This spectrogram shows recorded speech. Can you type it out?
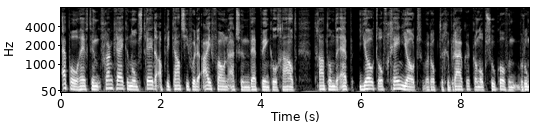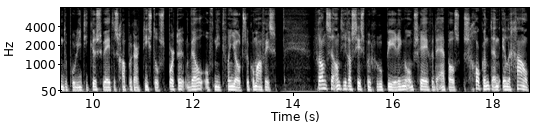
Apple heeft in Frankrijk een omstreden applicatie voor de iPhone uit zijn webwinkel gehaald. Het gaat om de app Jood of Geen Jood, waarop de gebruiker kan opzoeken of een beroemde politicus, wetenschapper, artiest of sporter wel of niet van Joodse komaf is. Franse antiracismegroeperingen omschreven de app als schokkend en illegaal.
